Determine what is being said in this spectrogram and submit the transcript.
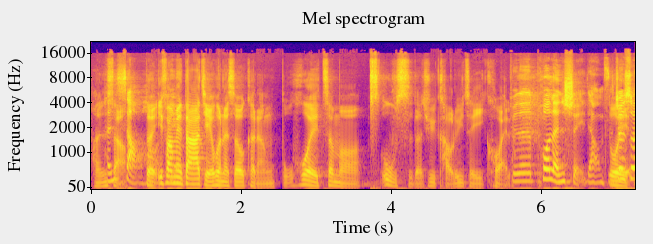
很少。很少对，一方面大家结婚的时候可能不会这么务实的去考虑这一块了。觉得泼冷水这样子，对就是说，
